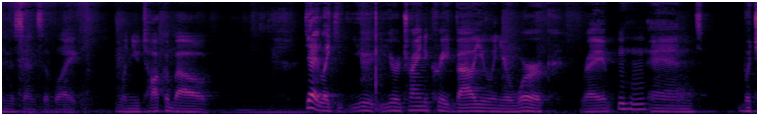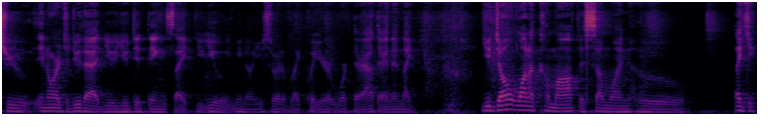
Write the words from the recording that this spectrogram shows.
in the sense of like when you talk about yeah, like you you're trying to create value in your work, right? Mm-hmm. And but you in order to do that, you you did things like you you you know you sort of like put your work there out there, and then like you don't want to come off as someone who like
